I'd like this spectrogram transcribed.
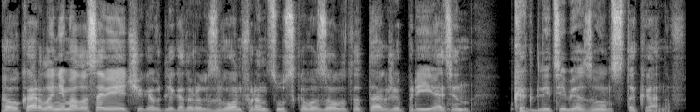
а у Карла немало советчиков, для которых звон французского золота так же приятен, как для тебя звон стаканов.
